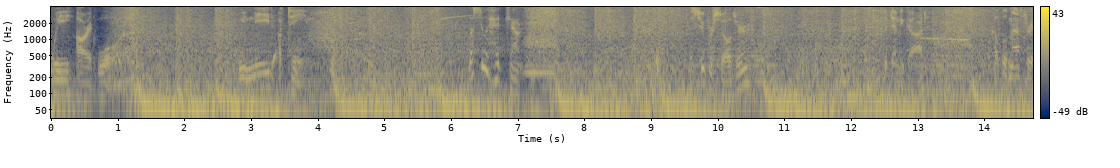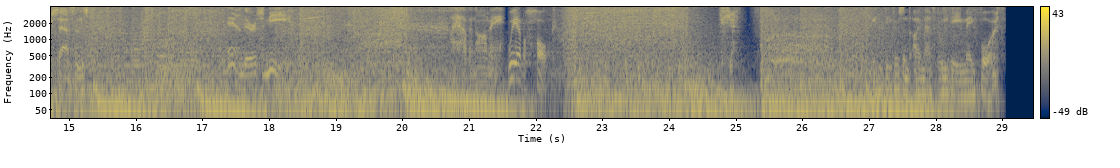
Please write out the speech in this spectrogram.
We are at war. We need a team. Let's do a head count. The super soldier, the demigod, a couple of master assassins, and there's me. I have an army. We have a Hulk. Yeah. In theaters and IMAX 3D May 4th.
